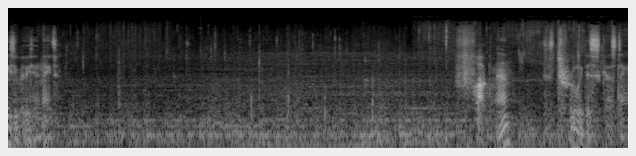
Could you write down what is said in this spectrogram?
Crazy were these inmates? Fuck, man. This is truly disgusting.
